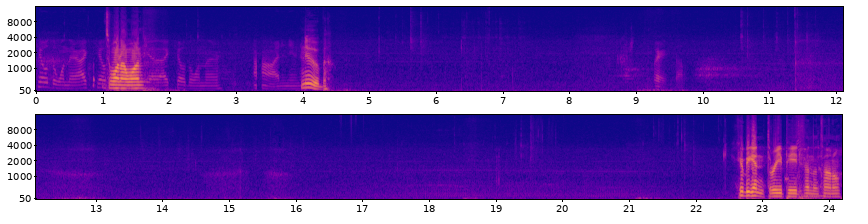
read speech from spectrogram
killed the one there. I killed. It's the one-on-one. Yeah, I killed the one there. Oh, I didn't even know. Noob. Where is that? Could be getting three peed from the tunnel.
